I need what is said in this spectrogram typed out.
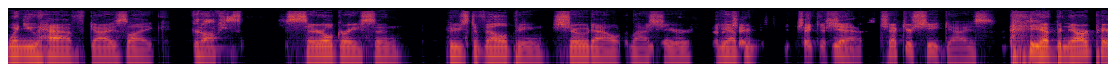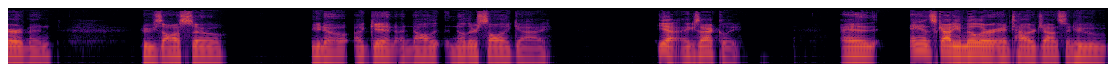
when you have guys like Good options, Cyril Grayson, who's developing, showed out last Yeah, year. Better Yeah, check, Ben- check your sheet. yeah, check your sheet, guys. you have Bernard Perriman, who's also, you know, again, another another solid guy. Yeah, exactly. And and Scotty Miller and Tyler Johnson, who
